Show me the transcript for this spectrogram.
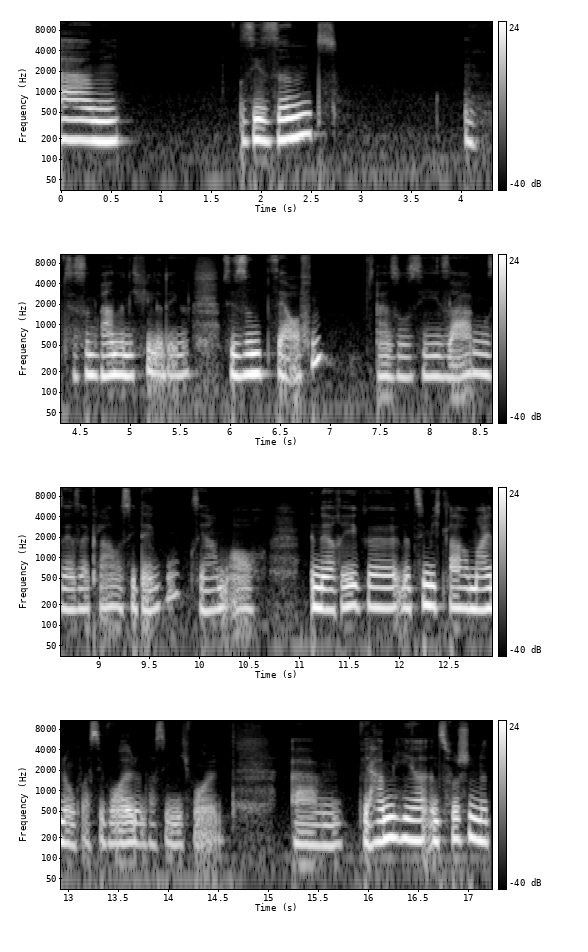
Ähm, sie sind, sie sind wahnsinnig viele Dinge. Sie sind sehr offen, also sie sagen sehr, sehr klar, was sie denken. Sie haben auch in der Regel eine ziemlich klare Meinung, was sie wollen und was sie nicht wollen. Ähm, wir haben hier inzwischen, eine,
